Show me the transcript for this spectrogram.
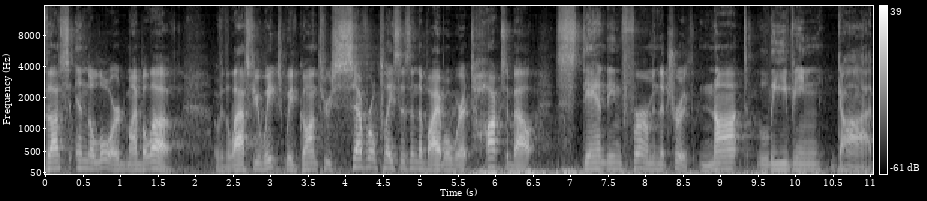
thus in the Lord, my beloved. Over the last few weeks, we've gone through several places in the Bible where it talks about standing firm in the truth, not leaving God.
